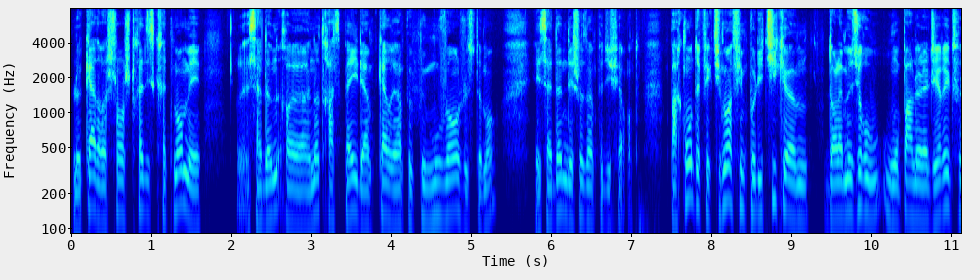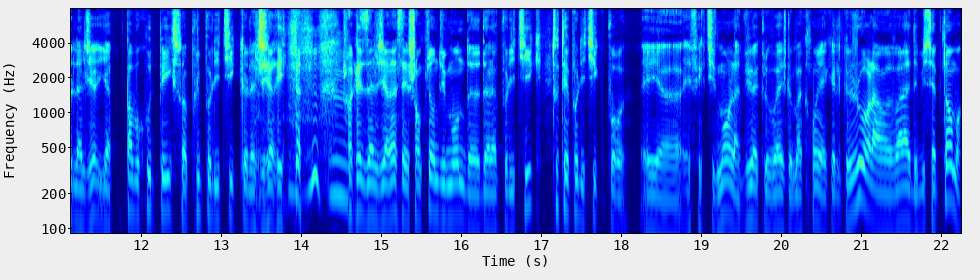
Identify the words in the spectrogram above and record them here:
le cadre change très discrètement, mais ça donne un autre aspect, il est un cadre un peu plus mouvant justement, et ça donne des choses un peu différentes. Par contre, effectivement, un film politique, euh, dans la mesure où, où on parle de l'Algérie, il n'y a pas beaucoup de pays qui soient plus politiques que l'Algérie. Je crois que les Algériens, c'est les champions du monde de, de la politique. Tout est politique pour eux. Et euh, effectivement, on l'a vu avec le voyage de Macron il y a quelques jours, là, euh, voilà, début septembre.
